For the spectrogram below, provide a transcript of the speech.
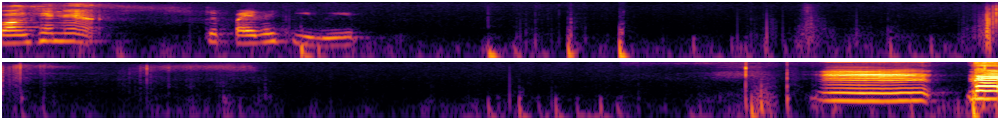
วางแค่เนี้ยจะไปได้กี่วิบอืม น่า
